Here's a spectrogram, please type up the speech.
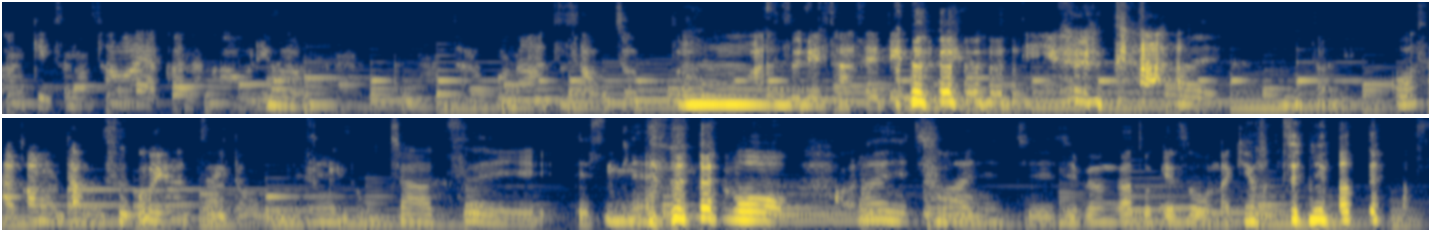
柑橘の爽やかな香りが、なんだろうこの暑さをちょっとうん。忘れさせてくれるっていうか。はい。本当に。大阪も多分すごい暑いと思うんですめっけど。ちゃ暑いですね、う もう毎日毎日自分が溶けそうな気持ちになってます。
